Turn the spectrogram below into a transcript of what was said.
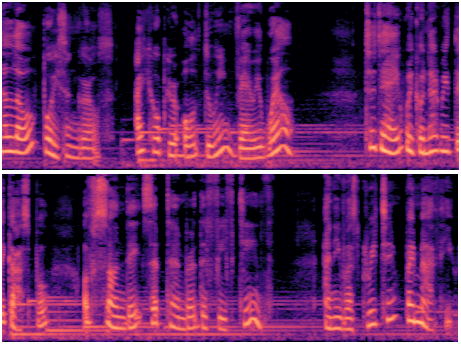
Hello, boys and girls. I hope you're all doing very well. Today we're going to read the Gospel of Sunday, September the 15th, and it was written by Matthew.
